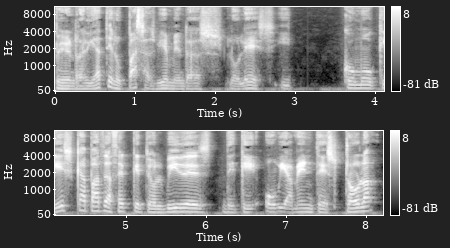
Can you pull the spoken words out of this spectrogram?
pero en realidad te lo pasas bien mientras lo lees y como que es capaz de hacer que te olvides de que obviamente es trola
